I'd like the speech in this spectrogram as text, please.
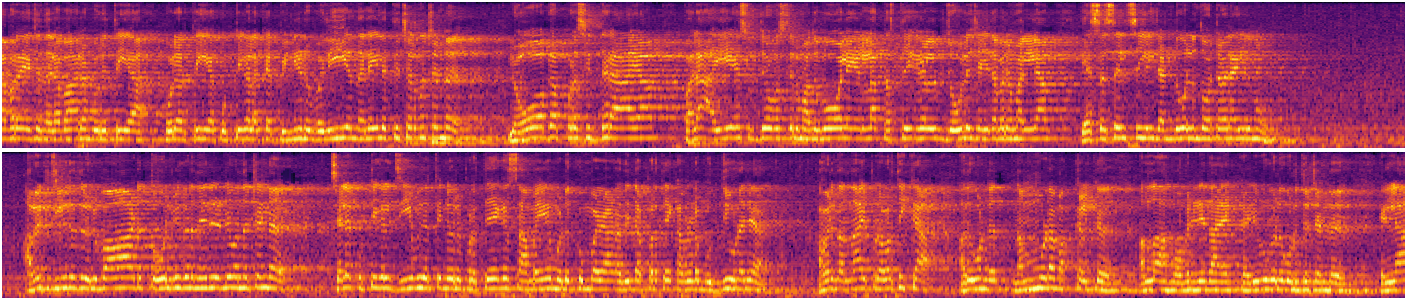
ആവറേജ് നിലവാരം പുലർത്തിയ പുലർത്തിയ കുട്ടികളൊക്കെ പിന്നീട് വലിയ നിലയിൽ എത്തിച്ചേർന്നിട്ടുണ്ട് ലോകപ്രസിദ്ധരായ പല ഐ എ എസ് ഉദ്യോഗസ്ഥരും അതുപോലെയുള്ള തസ്തികകളിൽ ജോലി ചെയ്തവരുമെല്ലാം എസ് എസ് എൽ സിയിൽ രണ്ടു കൊല്ലം തോറ്റവരായിരുന്നു. അവർക്ക് ജീവിതത്തിൽ ഒരുപാട് തോൽവികൾ നേരിടേണ്ടി വന്നിട്ടുണ്ട്. ചില കുട്ടികൾ ജീവിതത്തിന്റെ ഒരു പ്രത്യേക സമയം എടുക്കുമ്പോഴാണ് അതിന്റെ അപ്പുറത്തേക്ക് അവരുടെ ബുദ്ധി ഉണരുക. അവർ നന്നായി പ്രവർത്തിക്കുക. അതുകൊണ്ട് നമ്മുടെ മക്കൾക്ക് അള്ളാഹു അവരുടേതായ കഴിവുകൾ കൊടുത്തിട്ടുണ്ട്. എല്ലാ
